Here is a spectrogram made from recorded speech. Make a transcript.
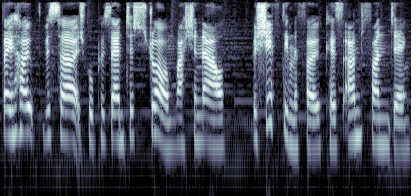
they hope the research will present a strong rationale for shifting the focus and funding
